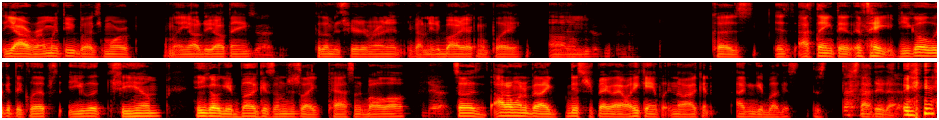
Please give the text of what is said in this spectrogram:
y'all run with you, but it's more of I'm letting y'all do y'all thing because I'm just here to run it. If I need a body, I can play. Um, cause it's, I think that if they if you go look at the clips, you look see him, he go get buckets. I'm just like passing the ball off. Yeah. So it's- I don't want to be like disrespect like oh he can't play. No, I can I can get buckets. Just, let's not do that.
